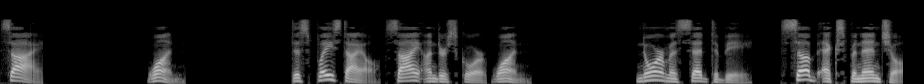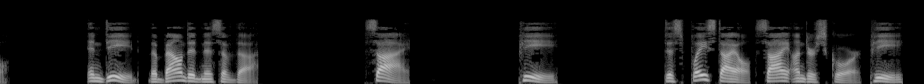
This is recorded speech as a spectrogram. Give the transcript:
psi 1 display style psi underscore 1 norm is said to be sub-exponential. Indeed the boundedness of the psi p display style psi underscore p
